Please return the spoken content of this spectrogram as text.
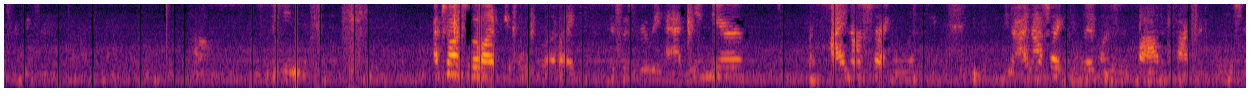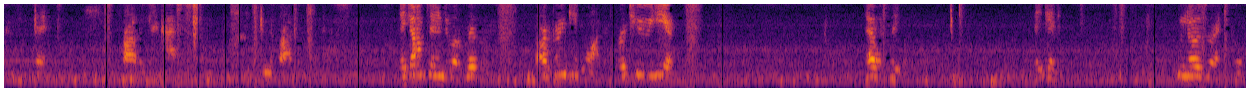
as a reason. Um, I mean, I've talked to a lot of people who are like, this is really happening here. I'm not sure I can live here. You know, I'm not sure I can live under the cloud of toxic pollution that is probably going to happen. In the process of happening. They dumped it into our rivers, our drinking water, for two years. That was legal. They did it. Who knows where it's going?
